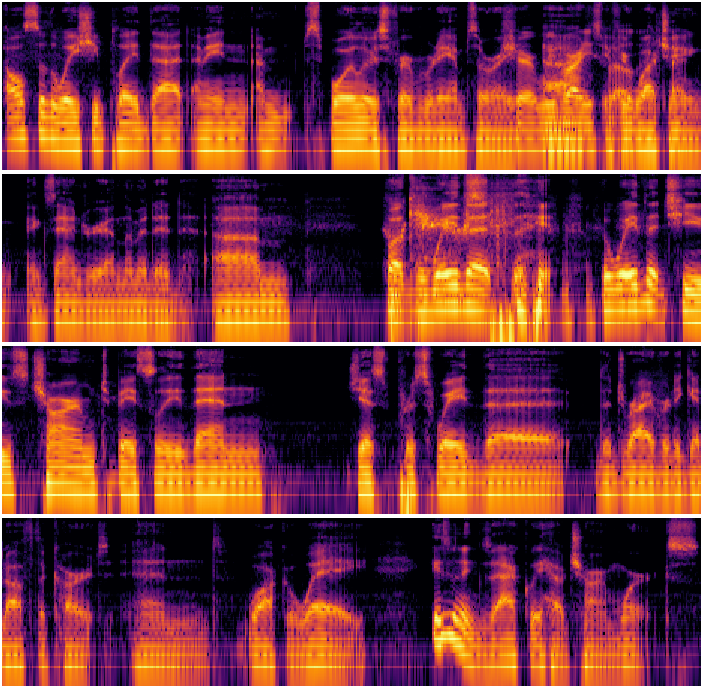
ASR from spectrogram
Also, the way she played that, I mean, I'm spoilers for everybody. I'm sorry. Sure, we've uh, already If you're watching Exandria Unlimited, um, but the way that the way that she's charmed to basically then just persuade the the driver to get off the cart and walk away isn't exactly how charm works.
